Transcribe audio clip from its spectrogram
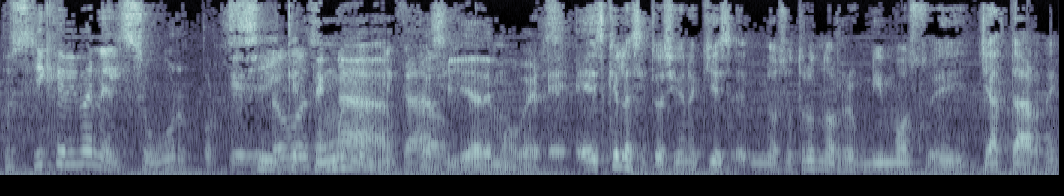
Pues sí, que viva en el sur. Porque Sí, luego que es muy tenga complicado. facilidad de moverse. Eh, Es que la situación aquí es, nosotros nos reunimos eh, ya tarde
